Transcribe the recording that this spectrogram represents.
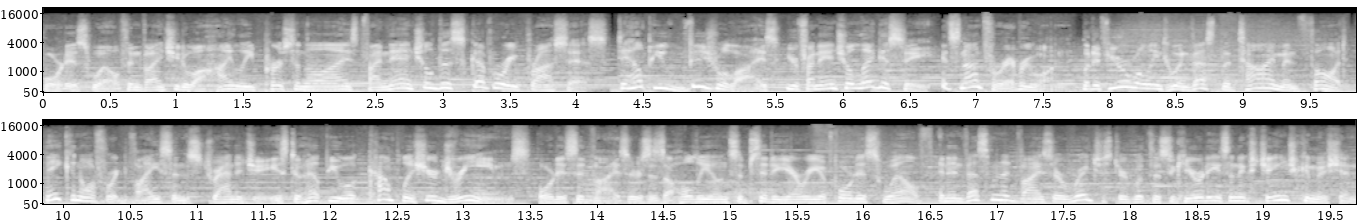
Fortis Wealth invites you to a highly personalized financial discovery process to help you visualize your financial legacy. It's not for everyone, but if you're willing to invest the time and thought, they can offer advice and strategies to help you accomplish your dreams. Fortis Advisors is a wholly owned subsidiary of Fortis Wealth, an investment advisor registered with the Securities and Exchange Commission.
